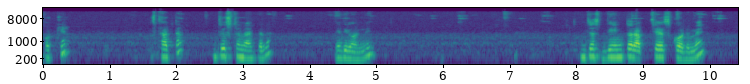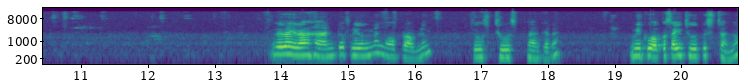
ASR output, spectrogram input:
Okay. Start చూస్తున్నారు కదా? ఇదిగోండి. జస్ట్ దీంతో రబ్ చేసుకోవడమే. లేదా ఇలా హ్యాండ్తో ఫ్రీ ఉన్నా నో ప్రాబ్లం చూ చూస్తున్నారు కదా? మీకు ఒక సైడ్ చూపిస్తాను.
